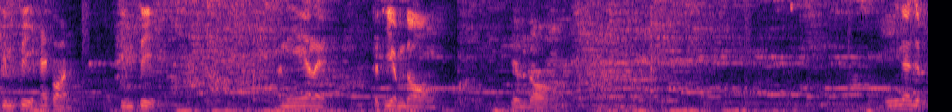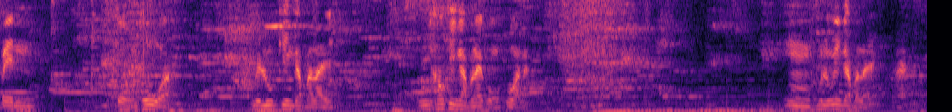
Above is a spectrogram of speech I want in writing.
กิมจิให้ก่อนกิมจิ อันนี้อะไรกระเทียมดองกระเทียมดอง นี่น่าจะเป็นผงถั่ว ไม่รู้กินกับอะไรนี่เขากินกับอะไรผงถั่วนะอืมไม่รู้กินกับอะไรนะ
